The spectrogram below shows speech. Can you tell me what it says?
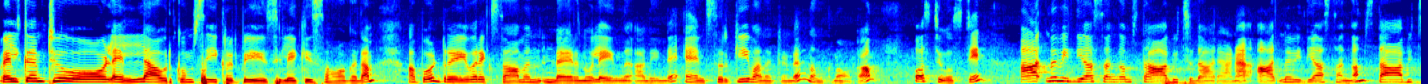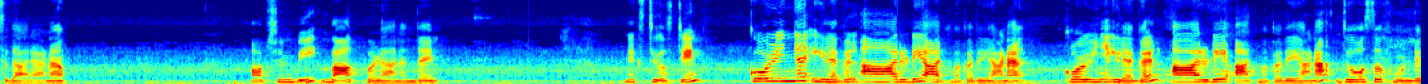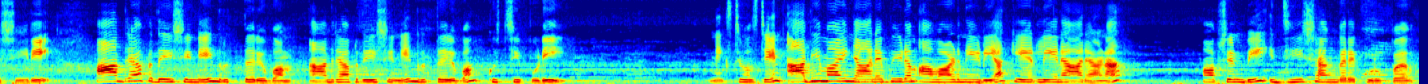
Welcome to all എല്ലാവർക്കും secret P S സിയിലേക്ക് സ്വാഗതം. അപ്പോൾ ഡ്രൈവർ എക്സാം ഉണ്ടായിരുന്നു അല്ലേ? ഇന്ന് അതിന്റെ ആൻസർ കീ വന്നിട്ടുണ്ട്. നമുക്ക് നോക്കാം. ഫസ്റ്റ് ക്വസ്റ്റ്യൻ ആത്മവിദ്യാസംഘം സ്ഥാപിച്ചതാരാണ്? Atmavidya Sangham സ്ഥാപിച്ചതാരാണ്? Option B Vagbhatanandan next question കൊഴിഞ്ഞ ഇലകൾ ആരുടെ ആത്മകഥയാണ്? കൊഴിഞ്ഞ ഇലകൾ ആരുടെ ആത്മകഥയാണ്? ജോസഫ് മുണ്ടശ്ശേരി. ആന്ധ്രാപ്രദേശിന്റെ നൃത്തരൂപം. ആന്ധ്രാപ്രദേശിന്റെ നൃത്തരൂപം കുച്ചിപ്പുടി. നെക്സ്റ്റ് ക്വസ്റ്റ്യൻ ആദ്യമായി ജ്ഞാനപീഠം അവാർഡ് നേടിയ കേരളീയൻ ആരാണ് ഓപ്ഷൻ ബി ജി. ശങ്കരക്കുറുപ്പ്.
